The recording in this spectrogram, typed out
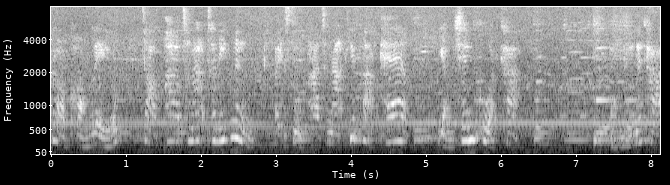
กรอบของเหลว จากภาชนะชนิดหนึ่ง ไปสู่ภาชนะที่ปากแคบ อย่างเช่นขวดค่ะแบบนี้นะคะ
